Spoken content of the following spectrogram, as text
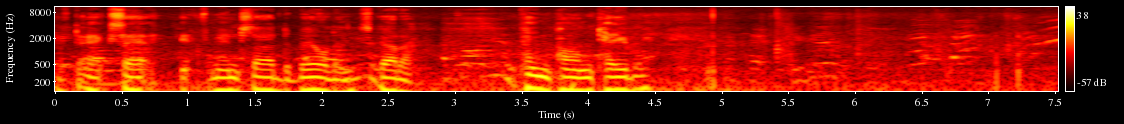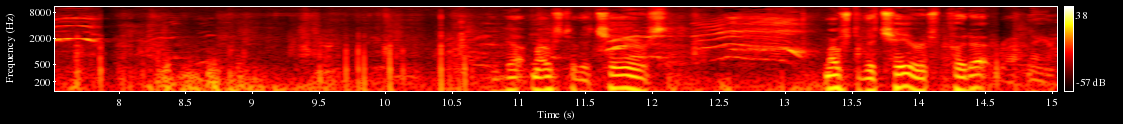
Have to access it from inside the building. It's got a ping pong table. We've got most of the chairs, most of the chairs put up right now.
